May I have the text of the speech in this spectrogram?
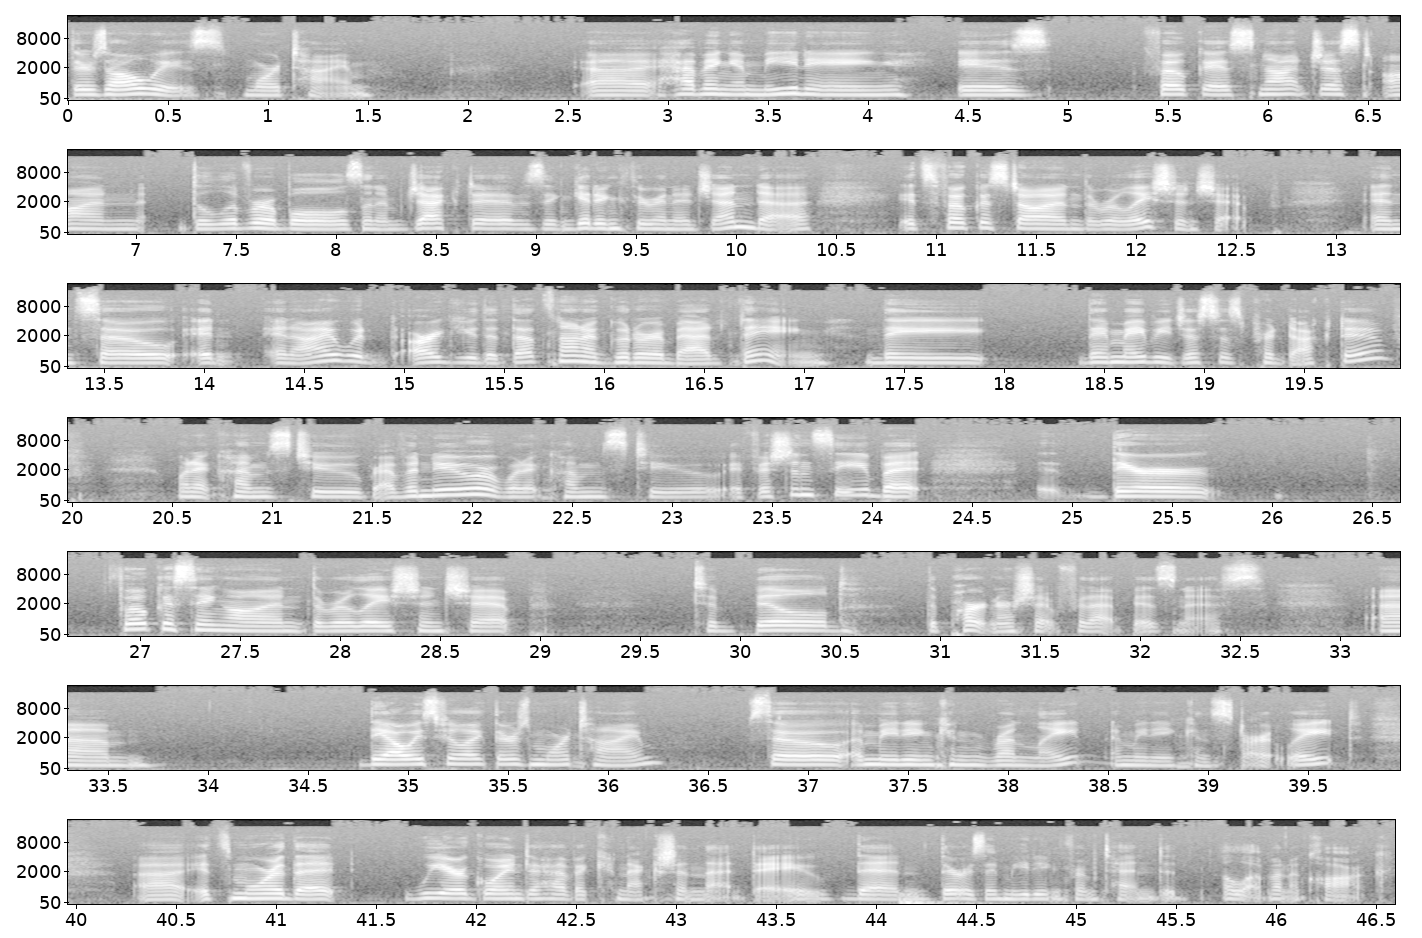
There's always more time. Uh, having a meeting is focused not just on deliverables and objectives and getting through an agenda, it's focused on the relationship. And so, and, and I would argue that that's not a good or a bad thing. They, they may be just as productive when it comes to revenue or when it comes to efficiency, but they're focusing on the relationship to build the partnership for that business. Um, they always feel like there's more time. So a meeting can run late, a meeting can start late. Uh, it's more that we are going to have a connection that day then there's a meeting from 10 to 11 o'clock.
